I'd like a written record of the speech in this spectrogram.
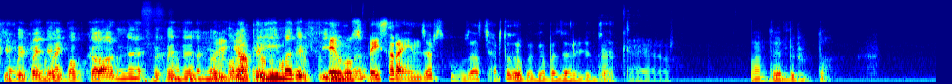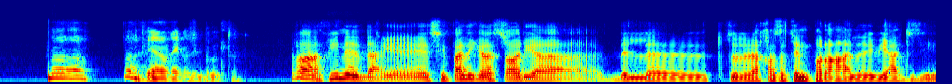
Ti puoi prendere i popcorn, puoi prendere la Il gatto prima del È film. uno Space Ranger, scusa, certo che puoi equipaggiare gli oggetti. Ok, allora. Quanto è brutto. Ma alla fine non è così brutto. Però alla fine, dai, è simpatica la storia del, della cosa temporale, dei viaggi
